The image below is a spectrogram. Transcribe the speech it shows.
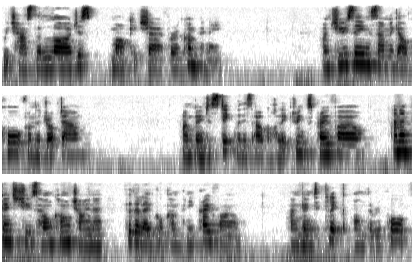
which has the largest market share for a company. I'm choosing San Miguel Corp from the drop-down. I'm going to stick with this alcoholic drinks profile and I'm going to choose Hong Kong, China for the local company profile. I'm going to click on the report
